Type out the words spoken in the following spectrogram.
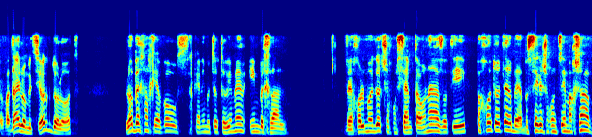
בוודאי לא מציאות גדולות, לא בהכרח יבואו שחקנים יותר טובים מהם, אם בכלל. ויכול מאוד להיות שאנחנו נסיים את העונה הזאת פחות או יותר בסגל שאנחנו נמצאים עכשיו,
